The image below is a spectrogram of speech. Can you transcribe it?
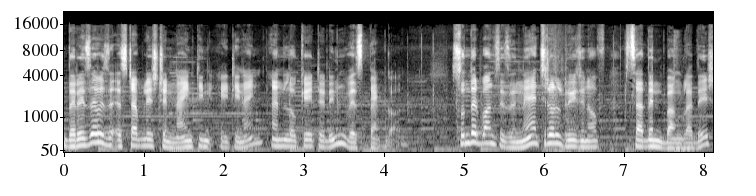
the reserve is established in 1989 and located in West Bengal. Sundarbans is a natural region of southern Bangladesh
